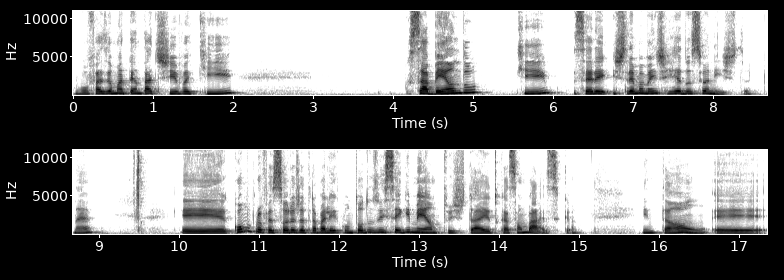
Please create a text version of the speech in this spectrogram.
Vou fazer uma tentativa aqui, sabendo que serei extremamente reducionista, né? É, como professora, eu já trabalhei com todos os segmentos da educação básica. Então, é,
